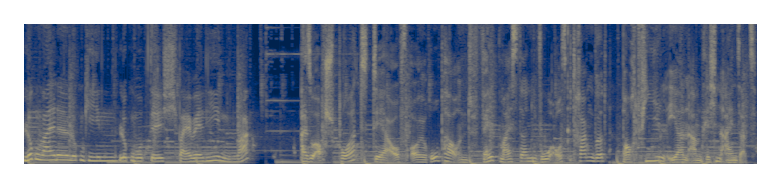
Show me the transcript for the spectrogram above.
Luckenwalde, Luckenkien, Luckenwuppdich bei Berlin, wa? Also auch Sport, der auf Europa- und Weltmeisterniveau ausgetragen wird, braucht viel ehrenamtlichen Einsatz.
